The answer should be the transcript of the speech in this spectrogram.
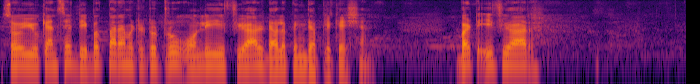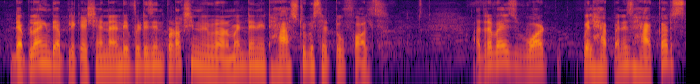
So you can set debug parameter to true only if you are developing the application. But if you are deploying the application and if it is in production environment then it has to be set to false. Otherwise what will happen is hackers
